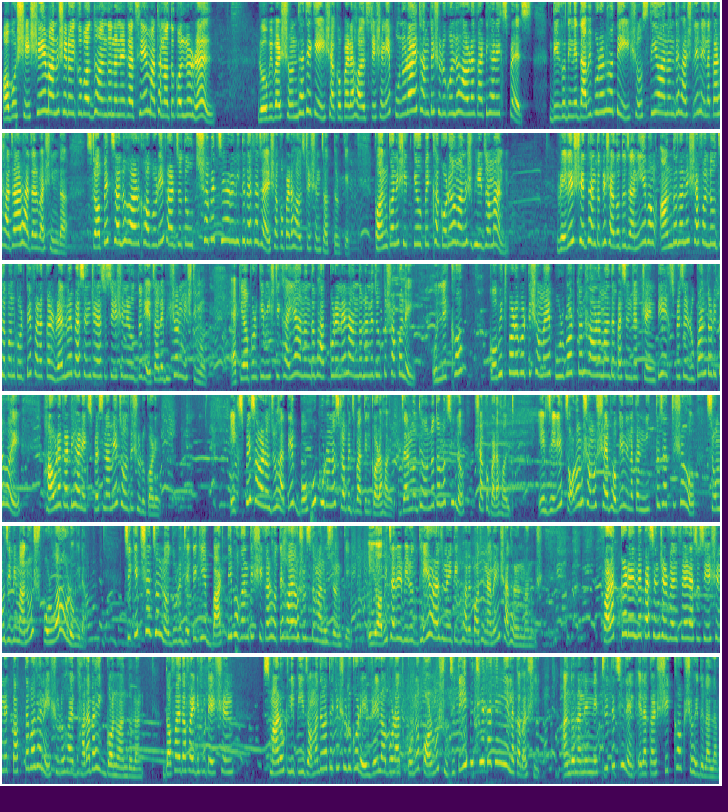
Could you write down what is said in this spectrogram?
অবশেষে মানুষের ঐক্যবদ্ধ আন্দোলনের কাছে মাথা নত করল রেল। রবিবার সন্ধ্যা থেকেই সাকোপাড়া হল স্টেশনে পুনরায় থামতে শুরু করল হাওড়া কাটিহার এক্সপ্রেস। দীর্ঘদিনের দাবি পূরণ হতেই স্বস্তি ও আনন্দে ভাসলেন এলাকার হাজার হাজার বাসিন্দা। স্টপেজ চালু হওয়ার খবরে কার্যত উৎসবের চেহারা নিতে দেখা যায় সাকোপাড়া হল স্টেশন চত্বরকে। কনকনে শীতকে উপেক্ষা করেও মানুষ ভিড় জমান। রেলের সিদ্ধান্তকে স্বাগত জানিয়ে এবং আন্দোলনের সাফল্য উদযাপন করতে ফারাক্কার রেলওয়ে প্যাসেঞ্জার অ্যাসোসিয়েশনের উদ্যোগে চলে ভীষণ মিষ্টি মুখ। একে অপরকে মিষ্টি খাইয়ে আনন্দ ভাগ করে নেন আন্দোলনে যুক্ত সকলেই। উল্লেখ্য, কোভিড পরবর্তী সময়ে পূর্বর্তন হাওড়া মালদা প্যাসেঞ্জার ট্রেনটি এক্সপ্রেসে রূপান্তরিত হয়ে হাওড়া কাটিহার এক্সপ্রেস নামে চলতে শুরু করে। এক্সপ্রেস হওয়ার অজুহাতে বহু পুরনো স্টপেজ বাতিল করা হয়, যার মধ্যে অন্যতম ছিল সাকোপাড়া হল্ট। এর জেরে চরম সমস্যায় ভোগেন এলাকার নিত্যযাত্রী সহ শ্রমজীবী মানুষ, পড়ুয়া ও রোগীরা। চিকিৎসার জন্য দূরে যেতে গিয়ে বাড়তি ভোগান্তির শিকার হতে হয় অসুস্থ মানুষজনকে। এই অবিচারের বিরুদ্ধেই অরাজনৈতিকভাবে পথে নামেন সাধারণ মানুষ। ফারাক্কা রেলওয়ে প্যাসেঞ্জার ওয়েলফেয়ার অ্যাসোসিয়েশনের তত্ত্বাবধানে শুরু হয় ধারাবাহিক গণ আন্দোলন। দফায় দফায় ডিপুটেশন স্মারকলিপি জমা দেওয়া থেকে শুরু করে রেল অবরোধ কোনো কর্মসূচিতেই পিছিয়ে থাকেননি এলাকাবাসী। আন্দোলনের নেতৃত্বে ছিলেন এলাকার শিক্ষক শহীদুল আলম।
